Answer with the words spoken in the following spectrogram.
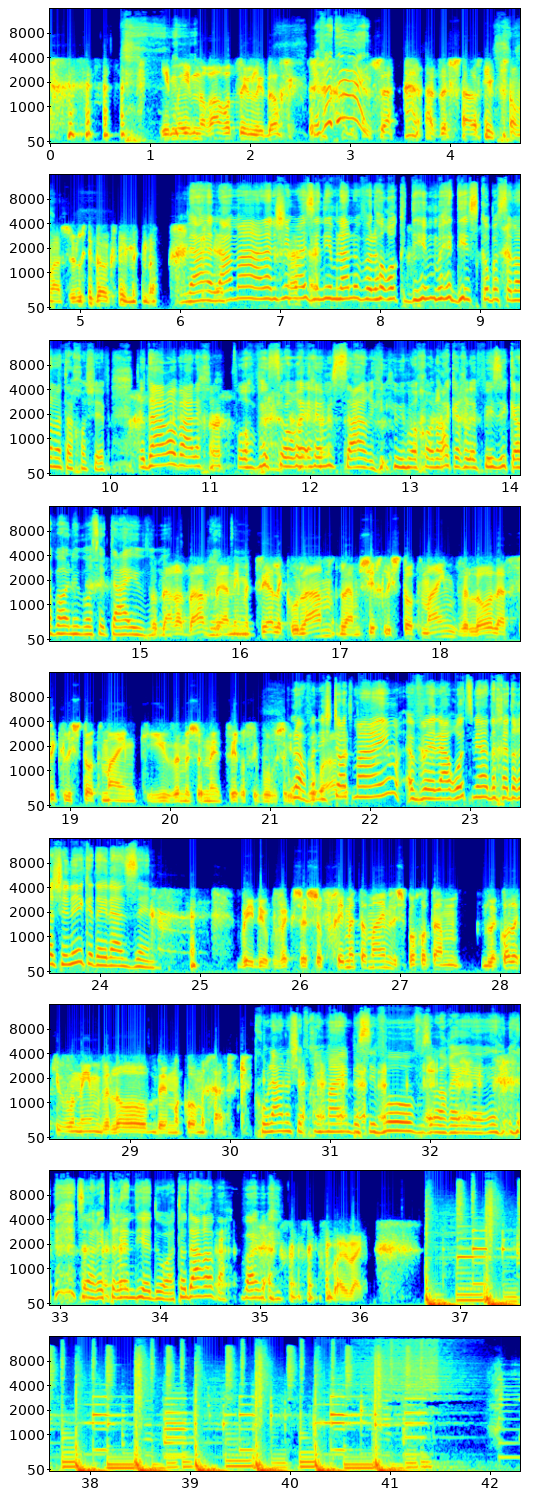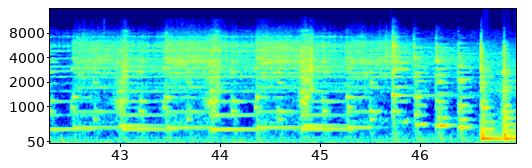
אם, אם נורא רוצים לדאוג, בוודאי. אז אפשר, למצוא משהו לדאוג ממנו. לא- למה אנשים מאזינים לנו ולא רוקדים דיסקו בסלון, אתה חושב? תודה רבה לך, פרופסור אם סארי, ממכון רקח לפיזיקה באוניברסיטה העברית. תודה רבה, ואני מציע לכולם להמשיך לשתות מים ולא להפסיק לשתות מים, כי זה משנה את ציר הסיבוב של לא, כדור אבל הארץ. לשתות מים ולרוץ מיד לחדר השני כדי לאזן. בדיוק, וכששופכים את המים, לשפוך אותם לכל הכיוונים ולא במקום אחד. כולנו שופכים מים בסיבוב, זו הרי, זה הרי טרנד ידוע. תודה רבה, ביי ביי. ביי ביי.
